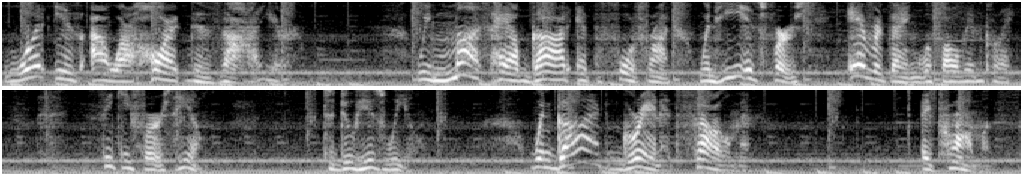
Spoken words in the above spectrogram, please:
What is our heart desire? We must have God at the forefront. When He is first, everything will fall in place. Seek ye first Him to do His will. When God granted Solomon a promise,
